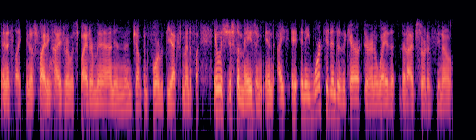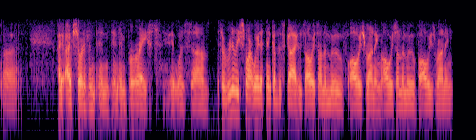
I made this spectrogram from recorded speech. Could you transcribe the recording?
and it's like you know fighting hydra with spider-man and then jumping forward with the x-men to fight. it was just amazing and i and he worked it into the character in a way that that i've sort of you know uh I, I've sort of in, in, in embraced. It was um, it's a really smart way to think of this guy who's always on the move, always running, always on the move, always running,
